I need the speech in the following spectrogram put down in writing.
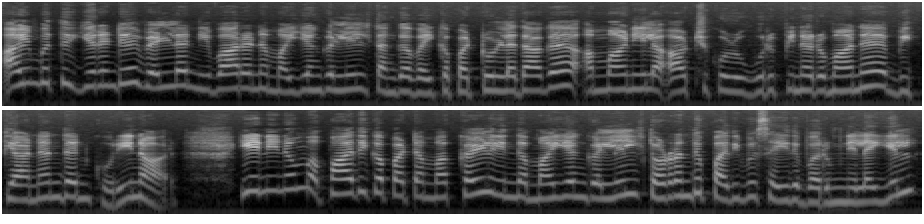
ஐம்பத்து இரண்டு வெள்ள நிவாரண மையங்களில் தங்க வைக்கப்பட்டுள்ளதாக அம்மாநில ஆட்சிக்குழு உறுப்பினருமான வித்யானந்தன் கூறினார். எனினும் பாதிக்கப்பட்ட மக்கள் இந்த மையங்களில் தொடர்ந்து பதிவு செய்து வரும் நிலையில்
